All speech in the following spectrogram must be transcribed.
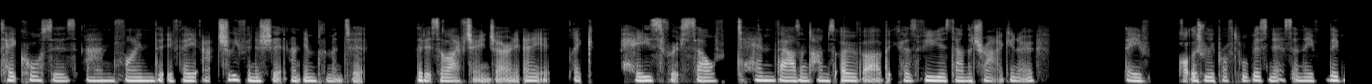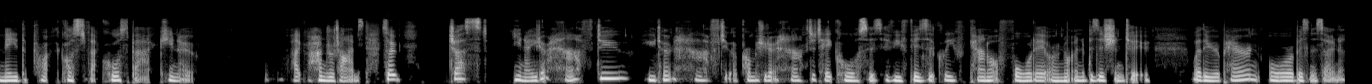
take courses and find that if they actually finish it and implement it, that it's a life changer. And it, and it like pays for itself 10,000 times over because a few years down the track, you know, they've got this really profitable business and they've, they've made the cost of that course back, you know, like a hundred times. So just, you know, you don't have to, you don't have to, I promise you don't have to take courses if you physically cannot afford it or not in a position to, whether you're a parent or a business owner.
